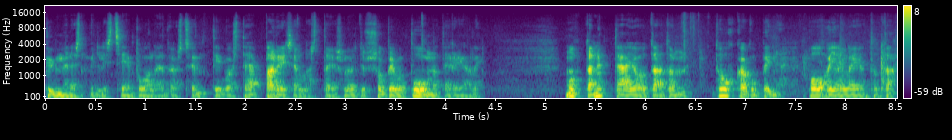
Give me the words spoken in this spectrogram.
kymmenestä millistä siihen puoleentoista senttiin. Voisi tehdä pari sellaista, jos löytyisi sopiva puumateriaali. Mutta nyt tää joutaa tonne tuhkakupin pohjalle ja tota,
